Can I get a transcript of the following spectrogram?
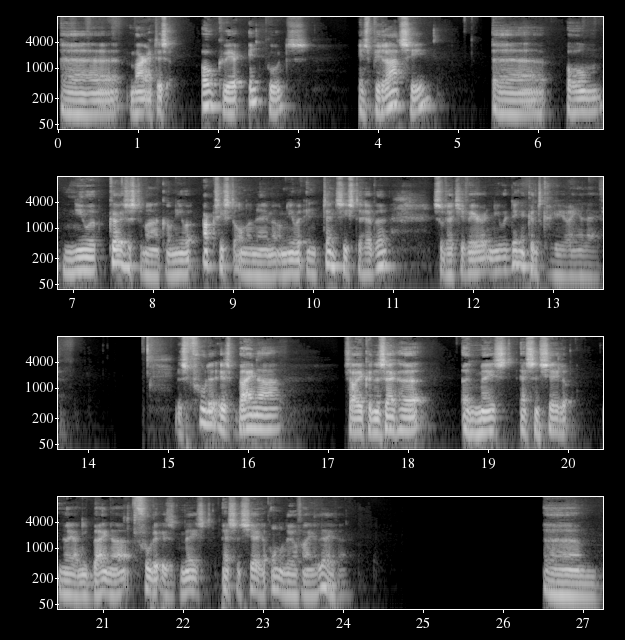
uh, maar het is ook weer input, inspiratie, uh, om nieuwe keuzes te maken, om nieuwe acties te ondernemen, om nieuwe intenties te hebben, zodat je weer nieuwe dingen kunt creëren in je leven. Dus voelen is bijna, zou je kunnen zeggen, een meest essentiële, nou ja, niet bijna, voelen is het meest essentiële onderdeel van je leven. Um,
